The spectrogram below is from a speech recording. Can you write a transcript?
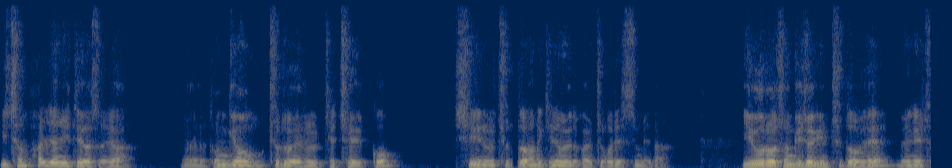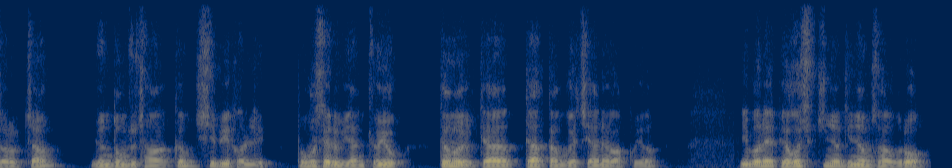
2008년이 되어서야 에, 동경 추도회를 개최했고 시인을 추도하는 기념회도 발족을 했습니다. 이후로 정기적인 추도회, 명예 졸업장, 윤동주 장학금, 시비 건립, 또 후세를 위한 교육 등을 대학, 대학 당국에 제안해 왔고요. 이번에 150주년 기념 사업으로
